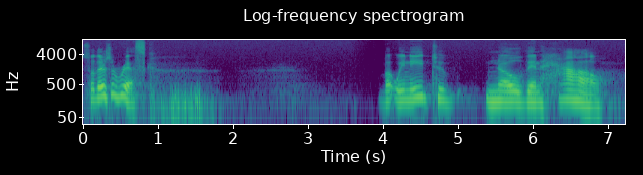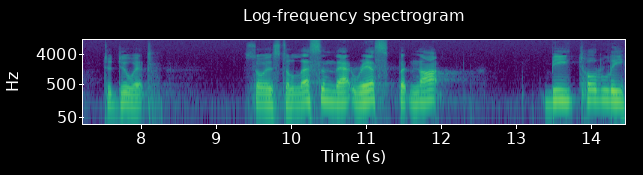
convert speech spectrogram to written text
So there's a risk. But we need to know then how to do it so as to lessen that risk, but not be totally,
